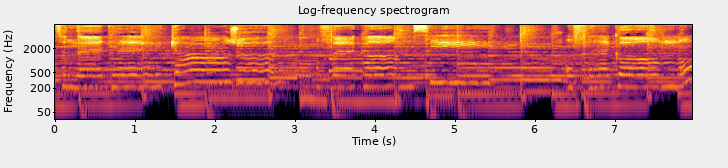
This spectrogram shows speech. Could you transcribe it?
ce n'était qu'un jeu. On fait comme si, on fait comme on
